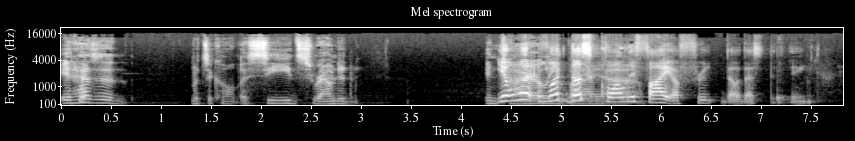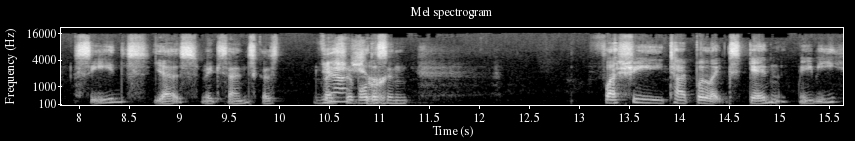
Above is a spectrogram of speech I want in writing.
it has a, what's it called? A seed surrounded. Yeah, what entirely what does by, uh, qualify a fruit though? That's the thing. Seeds, yes, makes sense because Yeah, vegetable sure. doesn't fleshy type of like skin, maybe.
